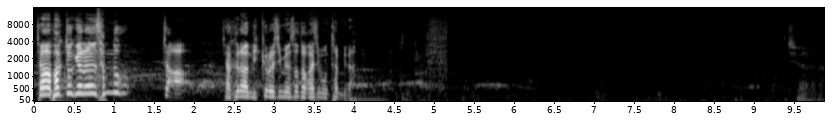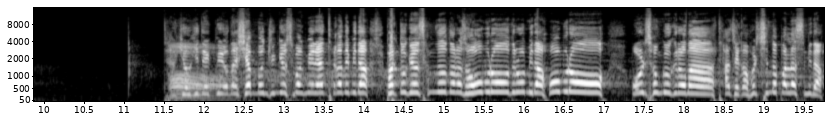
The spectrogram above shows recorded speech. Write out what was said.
자 박동현은 3루 자, 자 그러나 미끄러지면서 더 가지 못합니다. 타격이 어. 됐고요. 다시 한번 중교수 방면에 안타가 됩니다. 박동현 3루 돌아서 홈으로 들어옵니다. 홈으로 볼 선구 그러나 타자가 훨씬 더 빨랐습니다.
